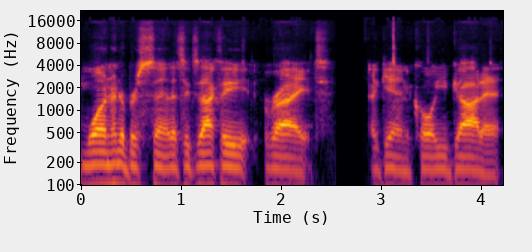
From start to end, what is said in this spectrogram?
100%. That's exactly right. Again, Cole, you got it.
